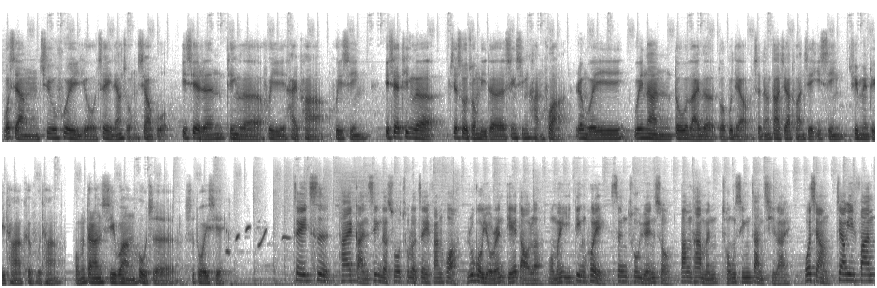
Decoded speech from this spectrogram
我想就会有这两种效果：一些人听了会害怕灰心，一些听了接受总理的信心喊话，认为危难都来了躲不了，只能大家团结一心去面对它、克服它。我们当然希望后者是多一些。这一次，他还感性的说出了这一番话：如果有人跌倒了，我们一定会伸出援手，帮他们重新站起来。我想，这样一番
